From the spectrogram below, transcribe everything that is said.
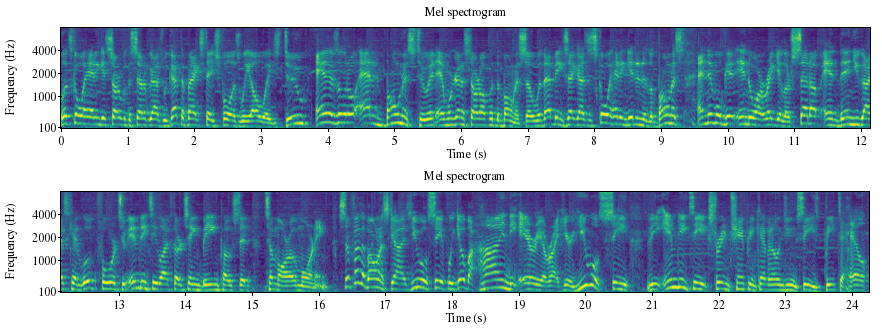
let's go ahead and get started with the setup, guys. We got the backstage full as we always do, and there's a little added bonus to it, and we're going to start off with the bonus. So with that being said, guys, let's go ahead and get into the bonus, and then we'll get into our regular setup, and then you guys can look forward to MDT Live 13 being posted tomorrow morning. So for the bonus, guys, you will see if we go behind the area right here, you will see see the MDT Extreme Champion Kevin Owens. You can see he's beat to hell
